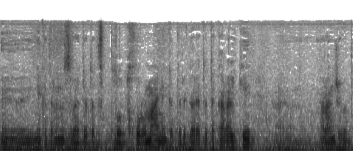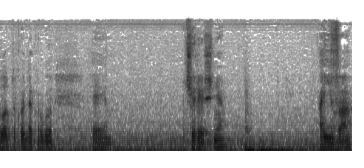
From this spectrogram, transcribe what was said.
э, некоторые называют этот плод хурма, некоторые говорят, это корольки, э, оранжевый плод такой, да, круглый, э, черешня, айва,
